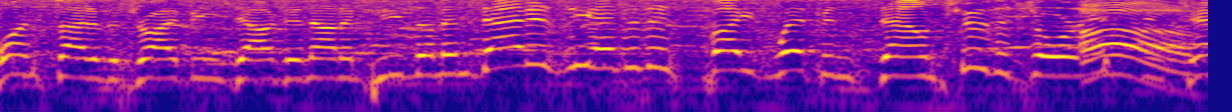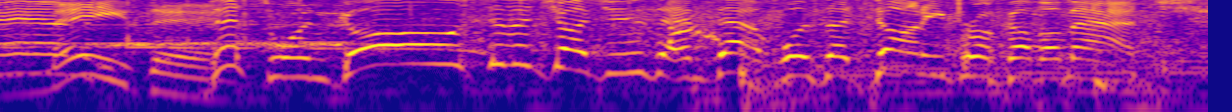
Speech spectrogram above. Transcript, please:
One side of the drive being down did not impede them, and that is the end of this fight. Weapons down to the door if you can. Amazing. This one goes to the judges, and that was a Donnybrook of a match.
